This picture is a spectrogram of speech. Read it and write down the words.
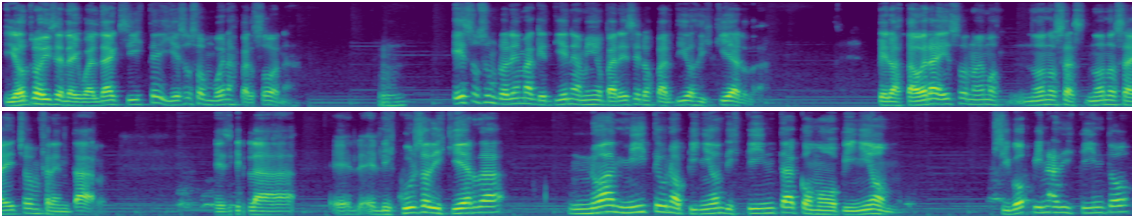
Y otros dicen la igualdad existe y esos son buenas personas. Eso es un problema que tiene, a mí me parece, los partidos de izquierda. Pero hasta ahora eso no, hemos, no, nos, ha, no nos ha hecho enfrentar. Es decir, la, el, el discurso de izquierda no admite una opinión distinta como opinión. Si vos opinas distinto,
